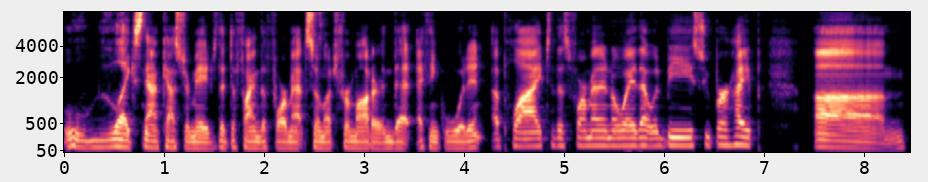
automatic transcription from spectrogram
like Snapcaster Mage that define the format so much for modern that I think wouldn't apply to this format in a way that would be super hype. Um,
